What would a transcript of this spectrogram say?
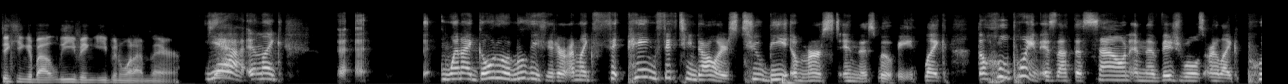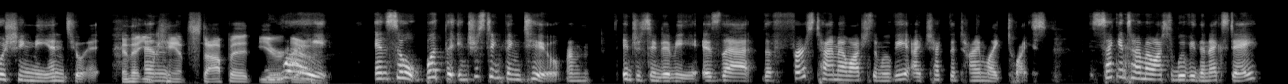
thinking about leaving even when i'm there Yeah, and like uh, when I go to a movie theater, I'm like fi- paying fifteen dollars to be immersed in this movie. Like the whole point is that the sound and the visuals are like pushing me into it. and that you And- can't stop it you're yeah. And so, but the interesting thing too, or interesting to me, is that the first time I watched the movie, I checked the time like twice. The second time I watched the movie the next day,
